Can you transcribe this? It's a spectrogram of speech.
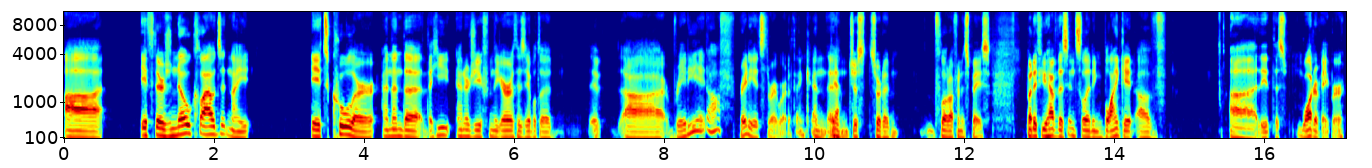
uh if there's no clouds at night, it's cooler and then the the heat energy from the earth is able to uh radiate off. Radiate's the right word I think and, and Yeah. just sort of float off into space. But if you have this insulating blanket of uh this water vapor,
